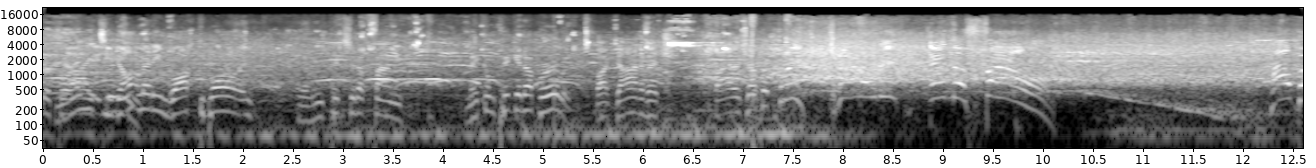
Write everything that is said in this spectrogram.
floater for yeah, IT. You don't let him walk the ball, and yeah, he picks it up finally. Make him pick it up early. Bogdanović fires up a three. Count it, and the foul. How about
